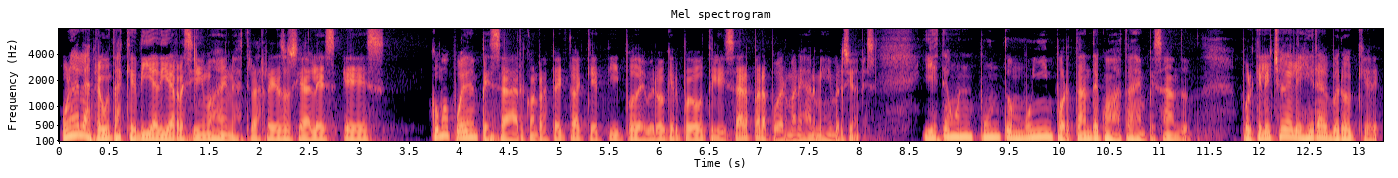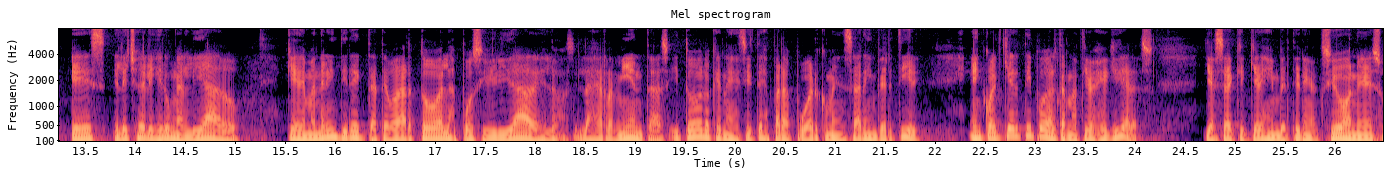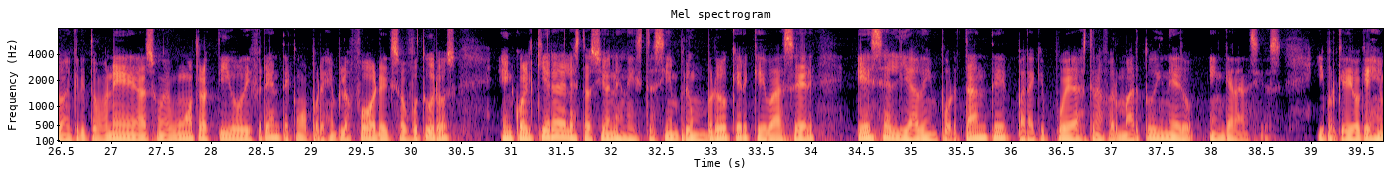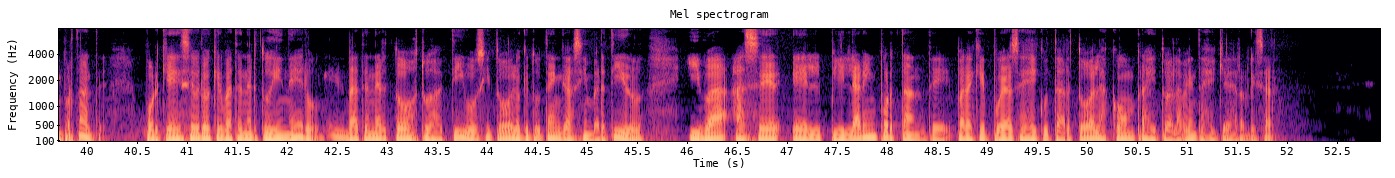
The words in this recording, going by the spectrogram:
Una de las preguntas que día a día recibimos en nuestras redes sociales es ¿cómo puedo empezar con respecto a qué tipo de broker puedo utilizar para poder manejar mis inversiones? Y este es un punto muy importante cuando estás empezando, porque el hecho de elegir al broker es el hecho de elegir un aliado que de manera indirecta te va a dar todas las posibilidades, las herramientas y todo lo que necesites para poder comenzar a invertir en cualquier tipo de alternativas que quieras. Ya sea que quieras invertir en acciones o en criptomonedas o en algún otro activo diferente, como por ejemplo Forex o futuros, en cualquiera de las estaciones necesitas siempre un broker que va a ser ese aliado importante para que puedas transformar tu dinero en ganancias. ¿Y por qué digo que es importante? porque ese broker va a tener tu dinero, va a tener todos tus activos y todo lo que tú tengas invertido y va a ser el pilar importante para que puedas ejecutar todas las compras y todas las ventas que quieras realizar.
